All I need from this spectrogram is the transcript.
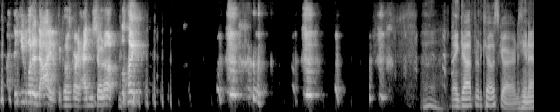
I think he would have died if the Coast Guard hadn't showed up. Like, Thank God for the Coast Guard. You know.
